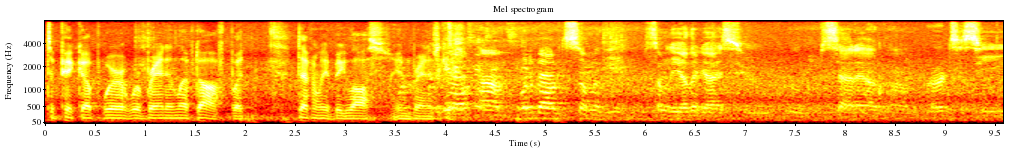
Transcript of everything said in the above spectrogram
to pick up where, where Brandon left off, but definitely a big loss in Brandon's case. Um, what about some of the some of the other guys who, who sat out? Um, Ertz is he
